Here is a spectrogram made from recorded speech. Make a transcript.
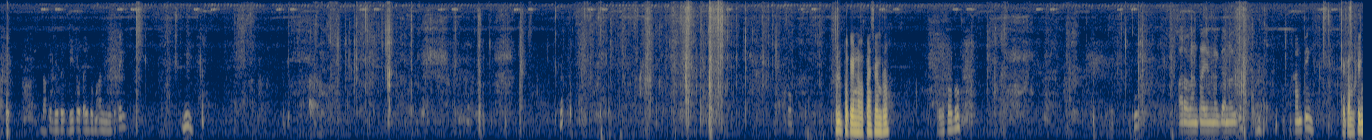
Bakit? Bakit dito, dito tayo dumaan ng kuting? Hmm. Wala pa kayo nakapansin bro. Ano pa bro? Para lang tayong nag ano dito. Camping. Kakamping.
